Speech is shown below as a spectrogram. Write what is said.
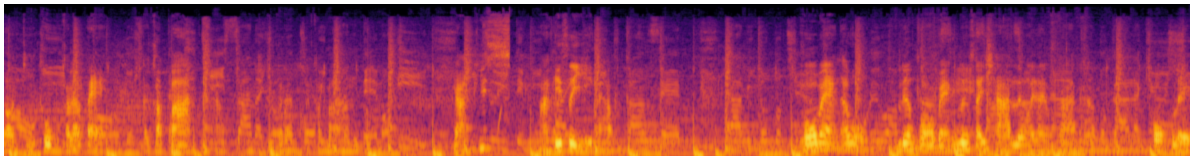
ก็กี่ทุ่มก็แล้วแต่แต่กลับบ้านนะครับก็แล้วแต่กลับบ้านนะทุกคนอย่างที่อันที่สี่นะครับ power bank ครับผม เรื่อง power bank เรื่องใส่ชาร์จเรื่องอะไรต่างๆนะครับพกเลย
